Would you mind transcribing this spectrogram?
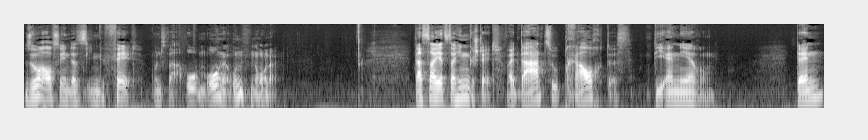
so aussehen, dass es ihnen gefällt. Und zwar oben ohne, unten ohne. Das sei jetzt dahingestellt, weil dazu braucht es die Ernährung. Denn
